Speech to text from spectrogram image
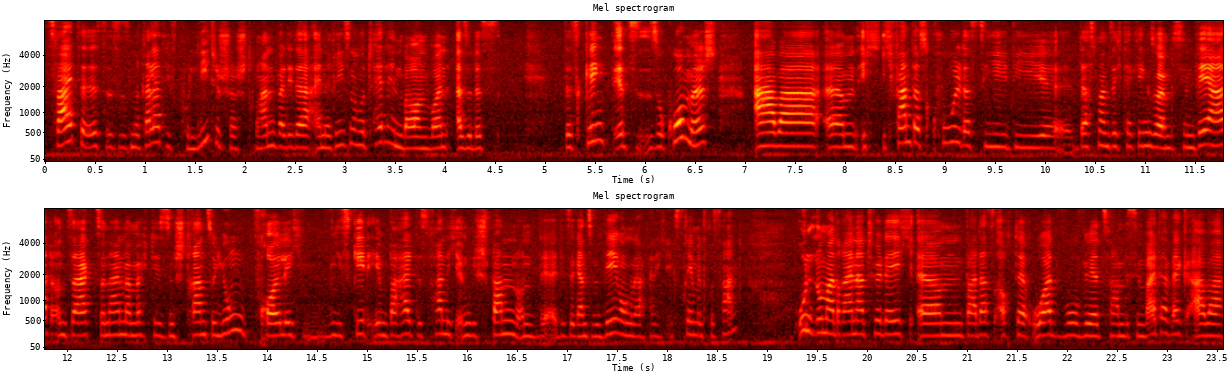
Das zweite ist, es ist ein relativ politischer Strand, weil die da ein riesen Hotel hinbauen wollen. Also das das klingt jetzt so komisch, aber ähm, ich, ich fand das cool, dass, die, die, dass man sich dagegen so ein bisschen wehrt und sagt, so nein, man möchte diesen Strand so jungfräulich, wie es geht, eben behalten. Das fand ich irgendwie spannend und äh, diese ganze Bewegung, da fand ich extrem interessant. Und Nummer drei natürlich ähm, war das auch der Ort, wo wir zwar ein bisschen weiter weg, aber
